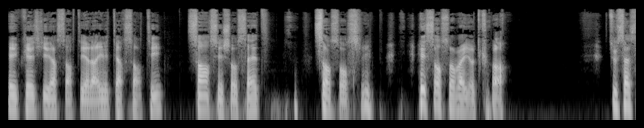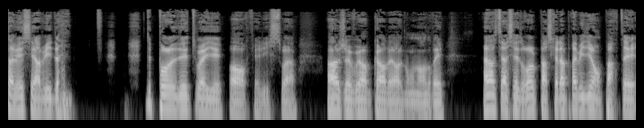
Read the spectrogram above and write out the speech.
Et qu'est-ce qu'il est ressorti? Alors, il était ressorti sans ses chaussettes, sans son slip et sans son maillot de corps. Tout ça, ça avait servi de, pour le nettoyer. Oh, quelle histoire. Ah, je vois encore mon André. Alors, c'est assez drôle parce que l'après-midi, on partait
